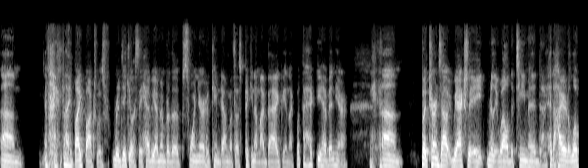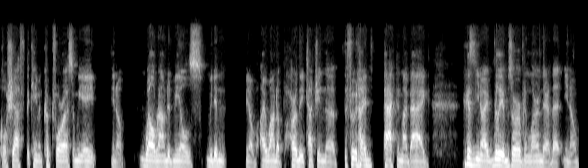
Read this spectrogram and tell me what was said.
Um and my, my bike box was ridiculously heavy. I remember the soigneur who came down with us picking up my bag being like what the heck do you have in here? Um but turns out we actually ate really well. The team had had hired a local chef that came and cooked for us, and we ate you know well-rounded meals. We didn't you know I wound up hardly touching the the food I had packed in my bag because you know I really observed and learned there that you know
